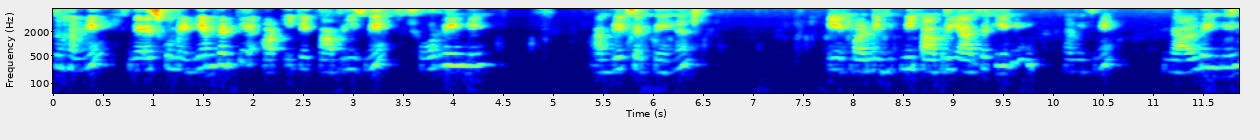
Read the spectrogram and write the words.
तो हमने गैस को मीडियम करके और एक एक पापड़ी इसमें छोड़ देंगे। आप देख सकते हैं। एक बार में जितनी पापड़ी आ सकेगी, हम इसमें डाल देंगे।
